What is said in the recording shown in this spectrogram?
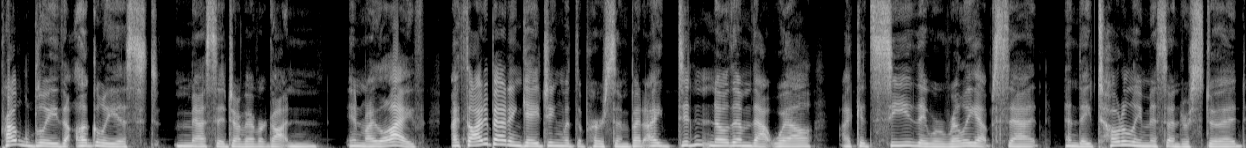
probably the ugliest message I've ever gotten in my life. I thought about engaging with the person, but I didn't know them that well. I could see they were really upset and they totally misunderstood.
